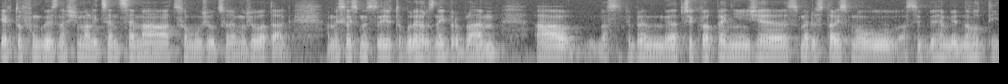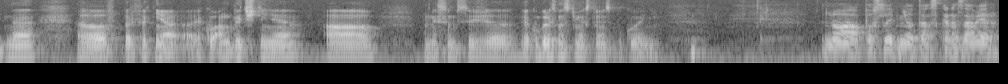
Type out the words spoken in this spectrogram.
jak to funguje s našimi licencema, co můžou, co nemůžou a tak. A mysleli jsme si, že to bude hrozný problém a vlastně jsme byli milé překvapení, že jsme dostali smlouvu asi během jednoho týdne eh, v perfektní jako angličtině a myslím si, že jako byli jsme s tím extrémně spokojení. No a poslední otázka na závěr.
